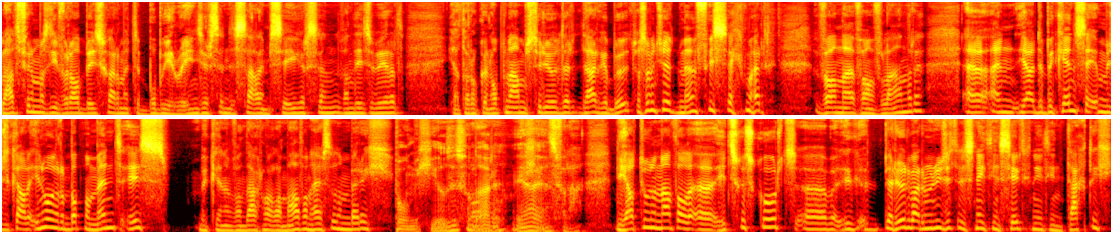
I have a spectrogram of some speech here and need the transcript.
plaatfirma's die vooral bezig waren met de Bobby Rangers en de Salem Segers van deze wereld. Je had er ook een opnamestudio daar, daar gebeurd. Het was een beetje het Memphis, zeg maar, van, uh, van Vlaanderen. Uh, en ja, de bekendste muzikale inwoner op dat moment is we kennen vandaag nog allemaal van Heistelenberg. Paul Michiels is vandaar. Paul ja, ja. Voilà. Die had toen een aantal uh, hits gescoord. Uh, de periode waar we nu zitten is 1970, 1980.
